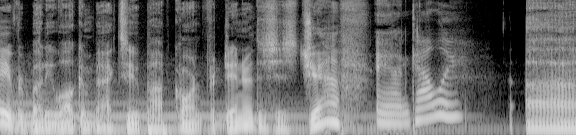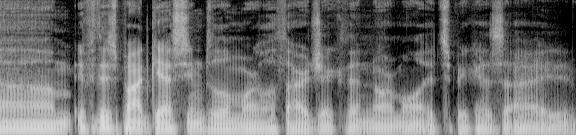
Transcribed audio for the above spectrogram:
Hey, everybody. Welcome back to Popcorn for Dinner. This is Jeff. And Kelly. Um, if this podcast seems a little more lethargic than normal, it's because I've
